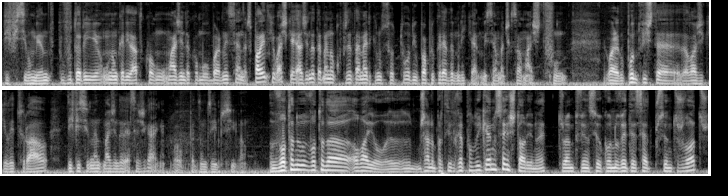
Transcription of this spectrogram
dificilmente votariam num candidato com uma agenda como o Bernie Sanders. Para além de que eu acho que a agenda também não representa a América no seu todo e o próprio credo americano. Isso é uma discussão mais de fundo. Agora, do ponto de vista da lógica eleitoral, dificilmente uma agenda dessas ganha. Ou, para não dizer, impossível. Voltando, voltando ao Iowa, eh, já no Partido Republicano, sem história, não é? Trump venceu com 97% dos votos,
